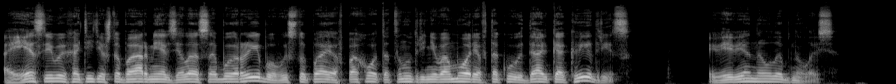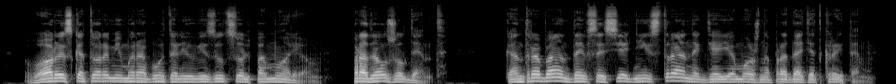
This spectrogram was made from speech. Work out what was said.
А если вы хотите, чтобы армия взяла с собой рыбу, выступая в поход от внутреннего моря в такую даль, как Идрис? Вивена улыбнулась. Воры, с которыми мы работали, увезут соль по морю, продолжил Дент. Контрабандой в соседние страны, где ее можно продать открытым.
